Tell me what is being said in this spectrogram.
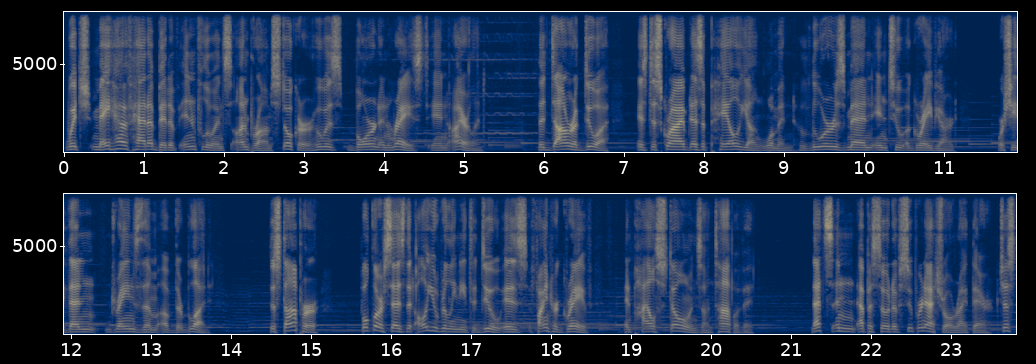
which may have had a bit of influence on Bram Stoker, who was born and raised in Ireland. The Dearg Due is described as a pale young woman who lures men into a graveyard, where she then drains them of their blood. To stop her, folklore says that all you really need to do is find her grave and pile stones on top of it. That's an episode of Supernatural right there, just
